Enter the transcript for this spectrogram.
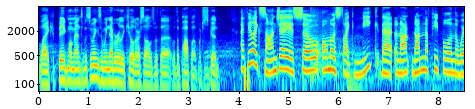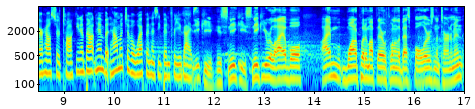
like big momentum swings, and we never really killed ourselves with a with a pop up, which is good. I feel like Sanjay is so almost like meek that not not enough people in the warehouse are talking about him. But how much of a weapon has he been for you guys? Sneaky. He's sneaky, sneaky, reliable. I want to put him up there with one of the best bowlers in the tournament.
